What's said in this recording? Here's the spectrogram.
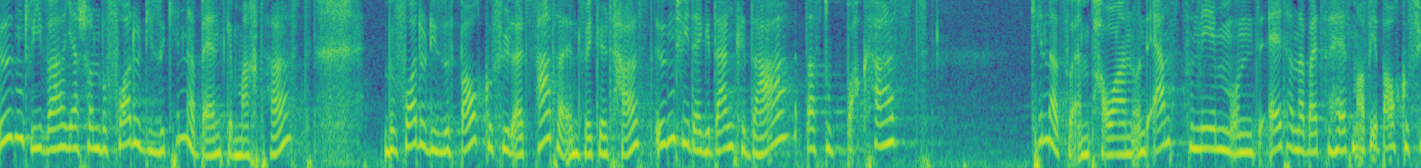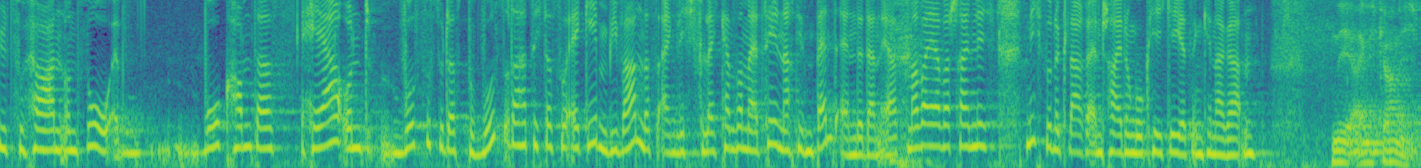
irgendwie war ja schon, bevor du diese Kinderband gemacht hast, bevor du dieses Bauchgefühl als Vater entwickelt hast, irgendwie der Gedanke da, dass du Bock hast, Kinder zu empowern und ernst zu nehmen und Eltern dabei zu helfen, auf ihr Bauchgefühl zu hören und so. Wo kommt das her und wusstest du das bewusst oder hat sich das so ergeben? Wie war denn das eigentlich? Vielleicht kannst du mal erzählen, nach diesem Bandende dann erstmal war ja wahrscheinlich nicht so eine klare Entscheidung, okay, ich gehe jetzt in den Kindergarten. Nee, eigentlich gar nicht.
